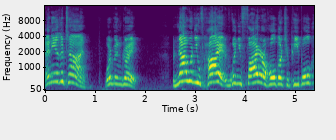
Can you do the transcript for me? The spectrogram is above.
Any other time would have been great. But now when you hire when you fire a whole bunch of people,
